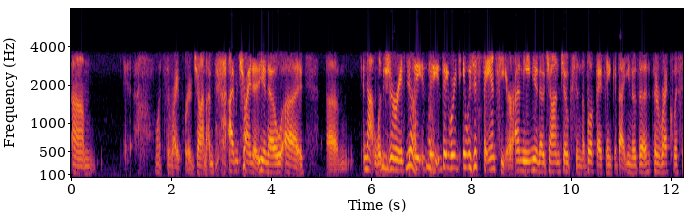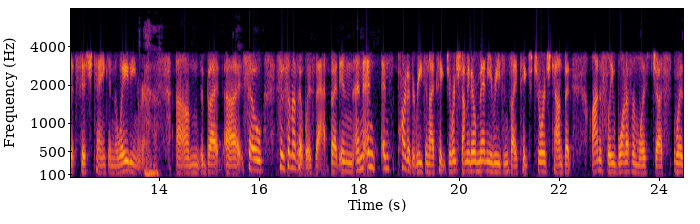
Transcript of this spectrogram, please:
um, what's the right word, John? I'm I'm trying to you know. uh um not luxurious yeah, they, they they were it was just fancier i mean you know john jokes in the book i think about you know the the requisite fish tank in the waiting room uh-huh. um but uh so so some of it was that but in and and and part of the reason i picked georgetown i mean there were many reasons i picked georgetown but honestly one of them was just was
